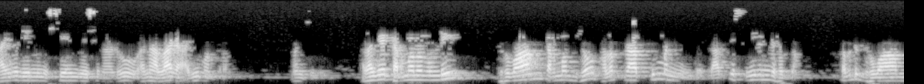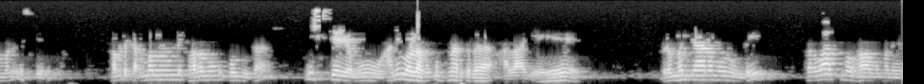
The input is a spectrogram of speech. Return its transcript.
ఆయన దీన్ని నిశ్చయం చేసినాడు అని అలాగా అది మంత్రం. మంచిది. అలాగే కర్మల నుండి ధ్రువాం కర్మభ్యో ఫలప్రాప్తి మన్యంతే ప్రాప్తి స్త్రీలింగ శబ్దం కాబట్టి ధ్రువాం అని స్త్రీలింగం. కాబట్టి కర్మల నుండి ఫలము పొందుట నిశ్చయము అని వాళ్ళు అనుకుంటున్నారు కదా. అలాగే బ్రహ్మజ్ఞానము నుండి సర్వాత్మభావం అనే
